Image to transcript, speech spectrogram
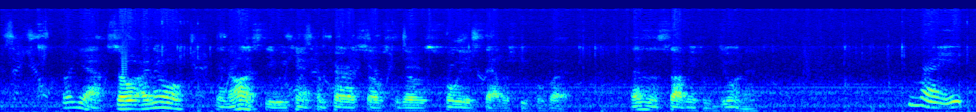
Is that you? But yeah, so I know in honesty we can't compare ourselves to those fully established people, but that doesn't stop me from doing it. Right.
